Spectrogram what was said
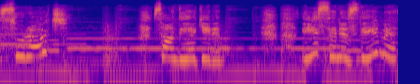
Suraç! Sandiye gelin. İyisiniz değil mi?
